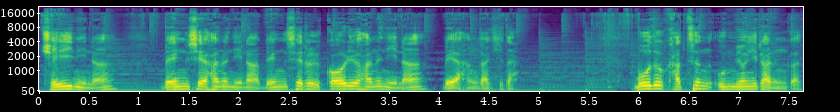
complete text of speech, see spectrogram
죄인이나 맹세하는 이나 맹세를 꺼려하는 이나 매한 가지다. 모두 같은 운명이라는 것.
